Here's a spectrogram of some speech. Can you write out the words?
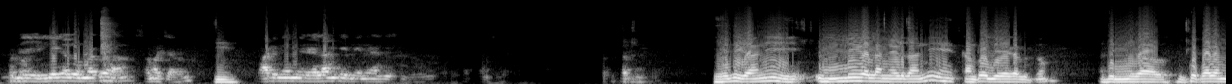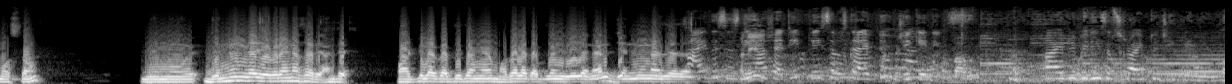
కొన్ని ఇల్లీగల్ ఉన్నట్టు సమాచారం. వాటి మీద మీరు ఎలాంటి నిర్ణయాలు తీసుకుంటారు? ఏది కానీ ఇల్లీగల్ అనేది దాన్ని కంట్రోల్ చేయగలుగుతాం. అది మీద ఉప్పు పదం వస్తాం మేము జెన్యున్గా ఎవరైనా సరే అంటే పార్టీలకు అతీతంగా మొదలకు అతీతంగా ఏదైనా genuine Hi, this is Neha Shetty. Please subscribe to GK News. Hi everybody, subscribe to GK News.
